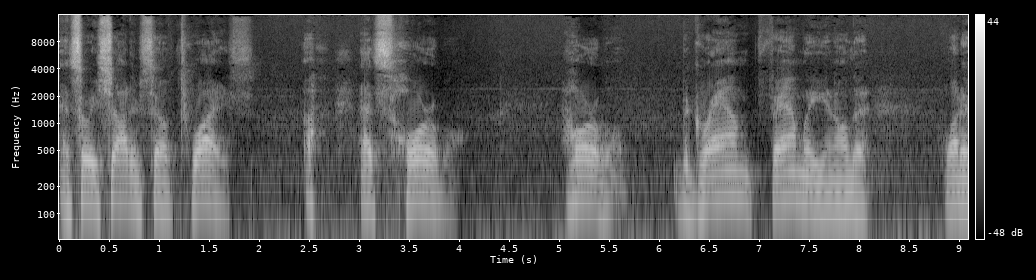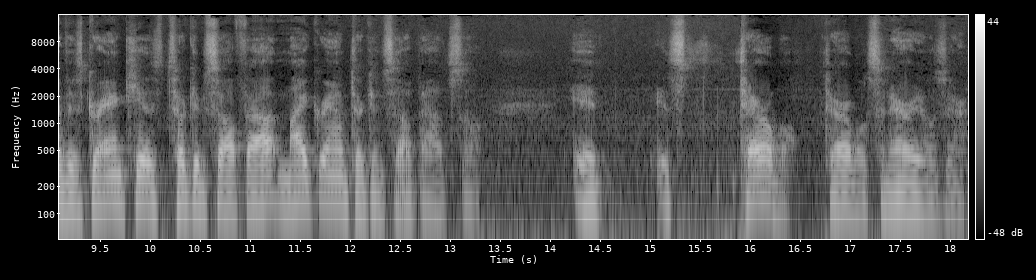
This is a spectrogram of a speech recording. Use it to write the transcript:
And so he shot himself twice. Oh, that's horrible. Horrible. The Graham family, you know, the one of his grandkids took himself out. Mike Graham took himself out. So it it's terrible, terrible scenarios there.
